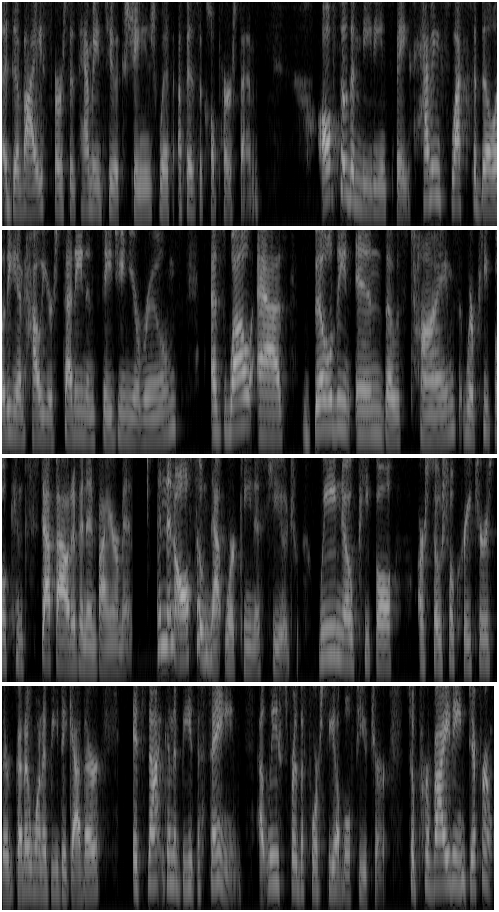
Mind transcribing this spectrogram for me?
a, device versus having to exchange with a physical person also the meeting space having flexibility in how you're setting and staging your rooms as well as building in those times where people can step out of an environment. And then also networking is huge. We know people are social creatures. They're going to want to be together. It's not going to be the same, at least for the foreseeable future. So, providing different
